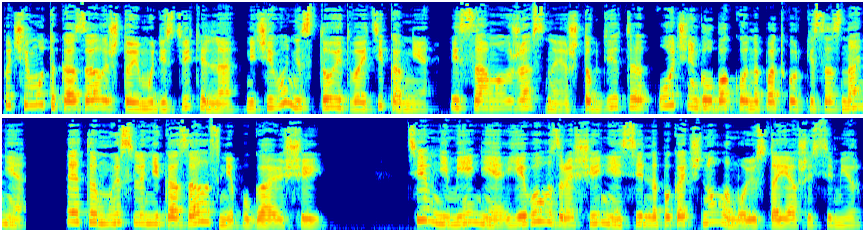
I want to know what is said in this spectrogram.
Почему-то казалось, что ему действительно ничего не стоит войти ко мне, и самое ужасное, что где-то очень глубоко на подкорке сознания эта мысль не казалась мне пугающей. Тем не менее, его возвращение сильно покачнуло мой устоявшийся мир.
